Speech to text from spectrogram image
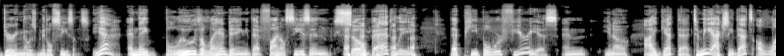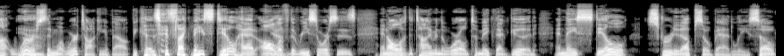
during those middle seasons. Yeah, and they blew the landing that final season so badly that people were furious and you know, I get that. To me actually that's a lot worse yeah. than what we're talking about because it's like they still had all yeah. of the resources and all of the time in the world to make that good and they still screwed it up so badly. So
